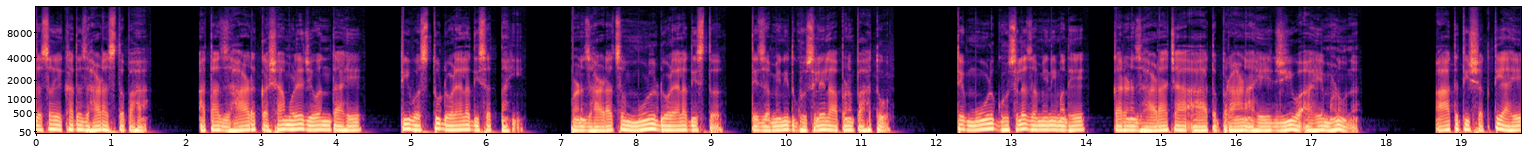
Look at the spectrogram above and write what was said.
जसं एखादं झाड असतं पहा. आता झाड कशामुळे जिवंत आहे ती वस्तू डोळ्याला दिसत नाही. पण झाडाचं मूळ डोळ्याला दिसतं ते जमिनीत घुसलेलं आपण पाहतो. ते मूळ घुसलं जमिनीमध्ये कारण झाडाच्या आत प्राण आहे जीव आहे म्हणून. आत ती शक्ती आहे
